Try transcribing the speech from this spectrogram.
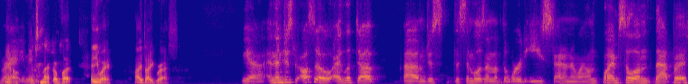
right you know it's mecca but anyway i digress Yeah, and then just also I looked up um, just the symbolism of the word east. I don't know why I'm, why I'm still on that, but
